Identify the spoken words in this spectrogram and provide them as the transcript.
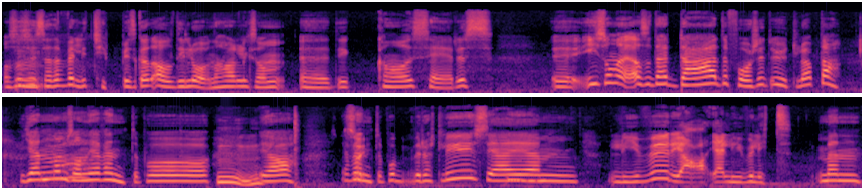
Og så syns jeg det er veldig typisk at alle de lovene har liksom eh, De kanaliseres sånne Altså det er der det får sitt utløp, da. Gjennom sånn jeg venter på Mm. Ja. Jeg Så- venter på rødt lys. Jeg em, lyver. Ja, jeg lyver litt. Men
